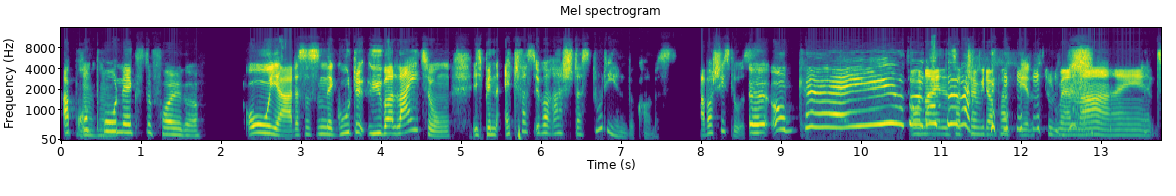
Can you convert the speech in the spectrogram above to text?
Apropos Mhm. nächste Folge. Oh ja, das ist eine gute Überleitung. Ich bin etwas überrascht, dass du die hinbekommst. Aber schieß los. Äh, okay. oh das nein, es hat schon wieder passiert. Es tut mir leid.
